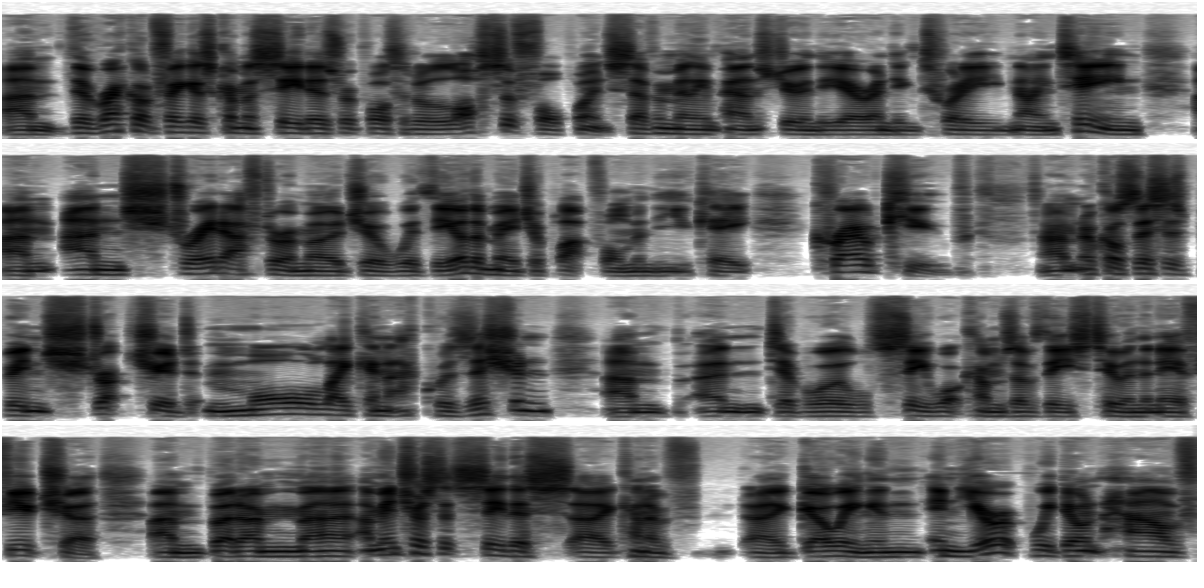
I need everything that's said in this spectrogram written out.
Um, the record figures come as Seedrs reported a loss of 4.7 million pounds during the year ending 2019, um, and straight after a merger with the other major platform in the UK, Crowdcube. Um, of course, this has been structured more like an acquisition, um, and we'll see what comes of these two in the near future. Um, but I'm uh, I'm interested to see this uh, kind of uh, going in in Europe. We don't have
